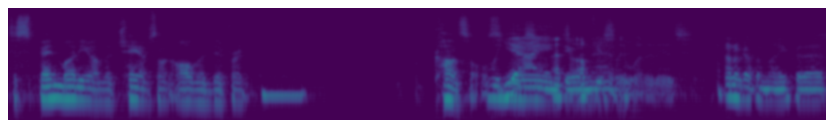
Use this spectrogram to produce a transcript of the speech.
to spend money on the champs on all the different consoles. Well, Yeah, yes, I ain't that's doing obviously that. what it is. I don't got the money for that.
